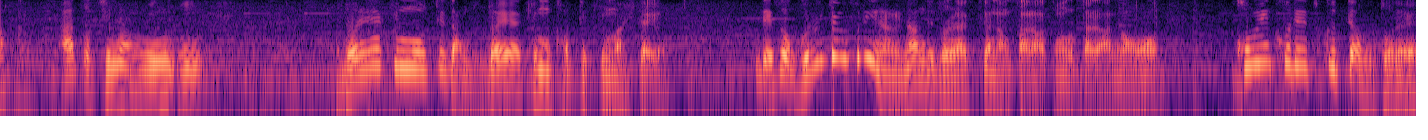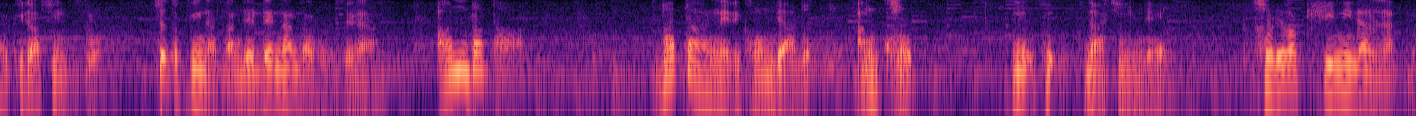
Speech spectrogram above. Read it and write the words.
あ、あとちなみに、どら焼きも売ってたんで、どら焼きも買ってきましたよ。で、そう、グルテンフリーなのになんでどら焼きかなんかなと思ったら、あの、米粉で作ってあるどら焼きらしいんですよ。ちょっと気になったんで、で、なんだろうってね、あんバターバター練り込んであるあんこらしいんで、それは気になるなって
